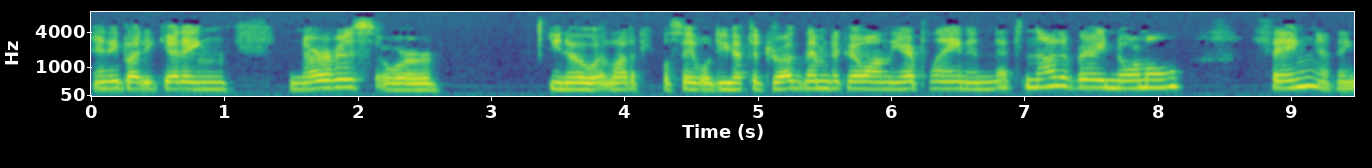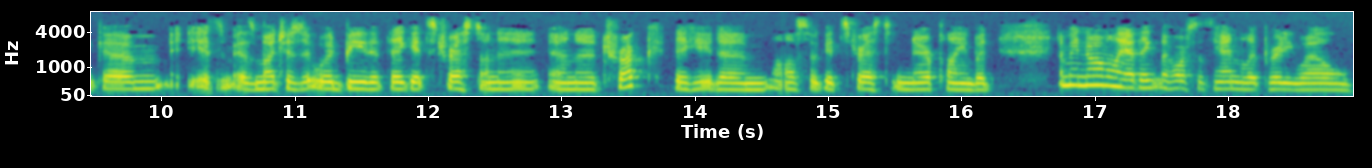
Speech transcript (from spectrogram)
anybody getting nervous or you know, a lot of people say, well, do you have to drug them to go on the airplane? And that's not a very normal thing. I think um, it's as much as it would be that they get stressed on a on a truck, they could um, also get stressed in an airplane. But I mean, normally I think the horses handle it pretty well.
